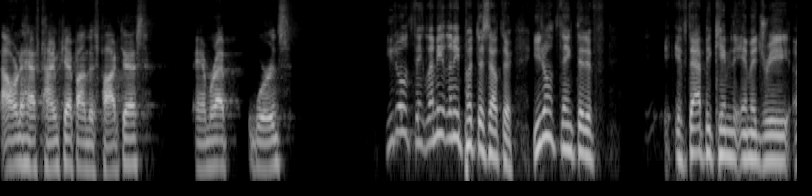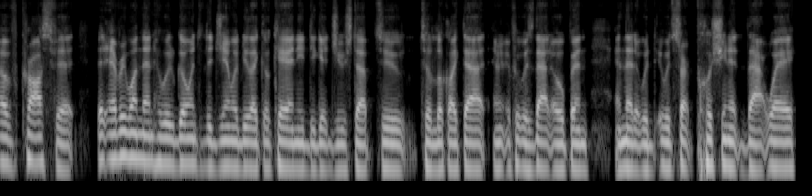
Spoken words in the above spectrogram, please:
Hour and a half time cap on this podcast. AMRAP words. You don't think? Let me let me put this out there. You don't think that if if that became the imagery of CrossFit, that everyone then who would go into the gym would be like, okay, I need to get juiced up to to look like that. And if it was that open, and that it would it would start pushing it that way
